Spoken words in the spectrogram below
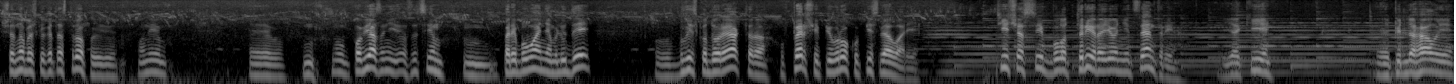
з Чорнобильською катастрофою, вони е, ну, пов'язані з цим перебуванням людей близько до реактора в перші півроку після аварії. В ті часи було три районні центри, які е, підлягали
